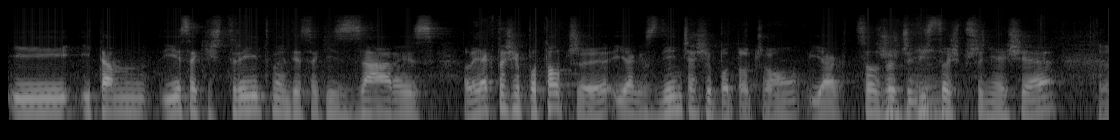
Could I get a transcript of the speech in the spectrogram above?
i, i tam jest jakiś treatment, jest jakiś zarys, ale jak to się potoczy, jak zdjęcia się potoczą, jak co rzeczywistość przyniesie, Tak.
